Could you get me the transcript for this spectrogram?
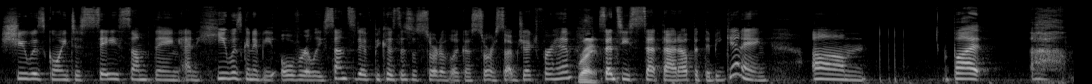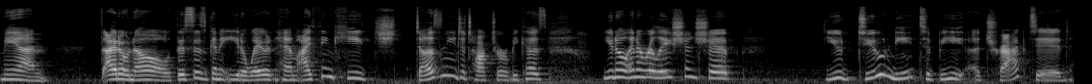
she was going to say something and he was going to be overly sensitive because this is sort of like a sore subject for him Right. since he set that up at the beginning. Um but oh, man, I don't know. This is going to eat away with him. I think he sh- does need to talk to her because you know, in a relationship you do need to be attracted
